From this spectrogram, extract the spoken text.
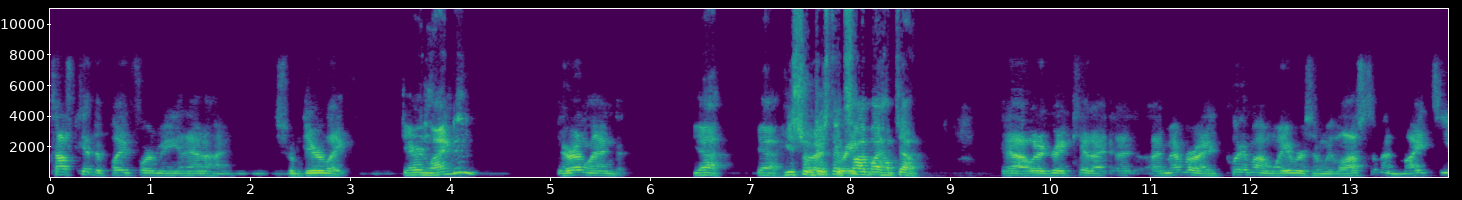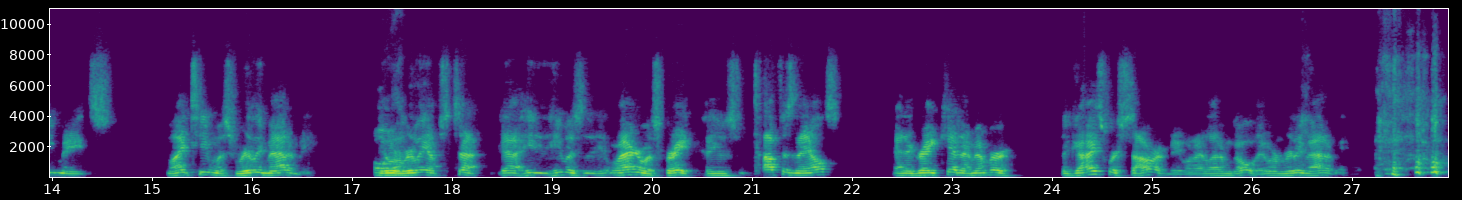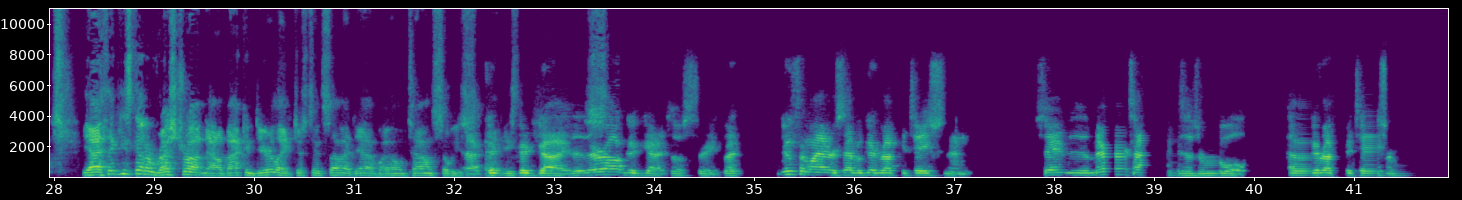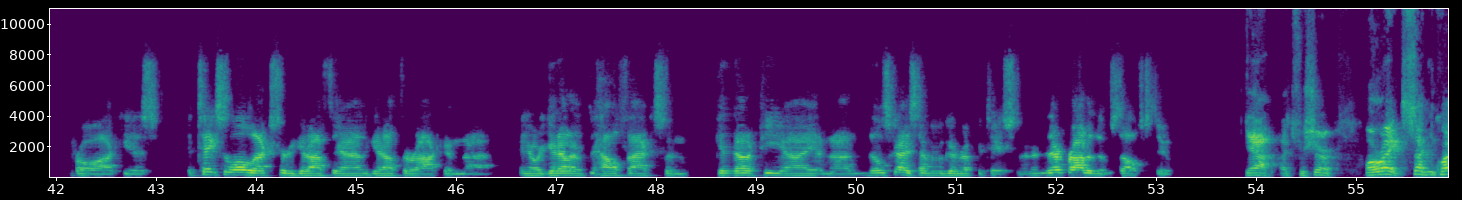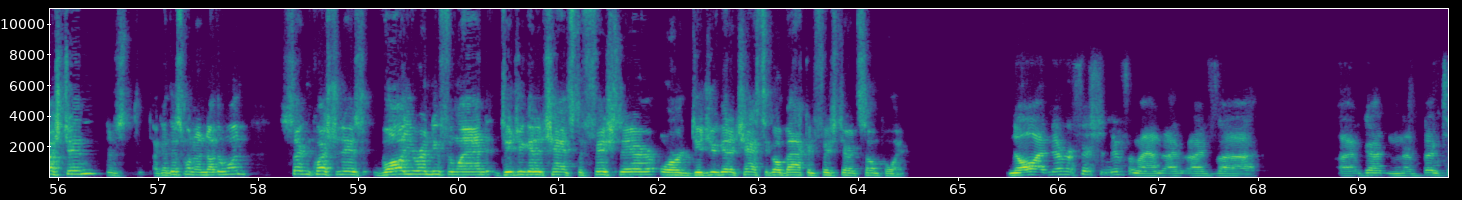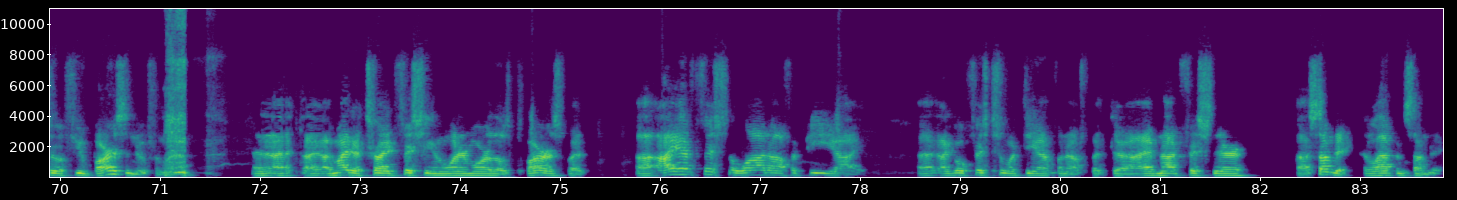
tough kid that played for me in Anaheim. He's from Deer Lake. Darren Langdon? Darren Langdon. Yeah, yeah. He's from just outside my hometown. Yeah, what a great kid. I, I, I remember I put him on waivers and we lost him, and my teammates, my team was really mad at me. Oh, they oh, were really upset. Yeah, he, he was, Wagner was great. He was tough as nails and a great kid. I remember the guys were sour at me when I let him go. They were really mad at me. Yeah, I think he's got a restaurant now back in Deer Lake, just inside. Yeah, my hometown. So he's yeah, good. He's good guy. They're all good guys, those three. But Newfoundlanders have a good reputation, and same the Maritimes as a rule have a good reputation for pro hockey. Is it takes a little extra to get off the island, get off the rock, and uh, you know, get out of Halifax and get out of PEI, and uh, those guys have a good reputation, and they're proud of themselves too. Yeah, that's for sure. All right, second question. There's I got this one, another one. Second question is while you're in Newfoundland, did you get a chance to fish there or did you get a chance to go back and fish there at some point? No, I've never fished in Newfoundland. I've, I've, uh, I've gotten, I've been to a few bars in Newfoundland and I, I, I, might have tried fishing in one or more of those bars, but uh, I have fished a lot off of PEI. Uh, I go fishing with DMF enough, but uh, I have not fished there. Uh, someday, it'll happen someday.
